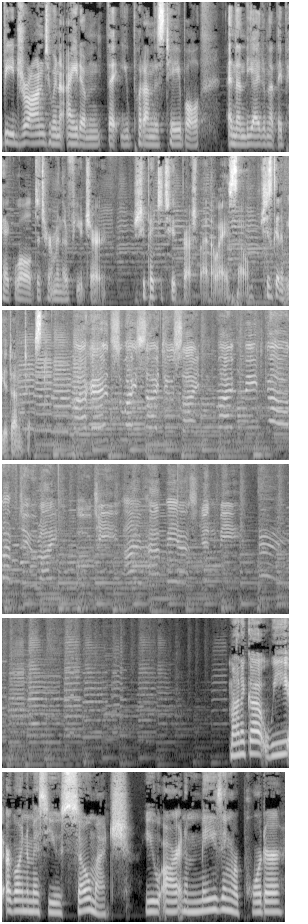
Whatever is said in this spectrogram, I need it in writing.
be drawn to an item that you put on this table, and then the item that they pick will determine their future. She picked a toothbrush, by the way, so she's going to be a dentist. Monica, we are going to miss you so much. You are an amazing reporter,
